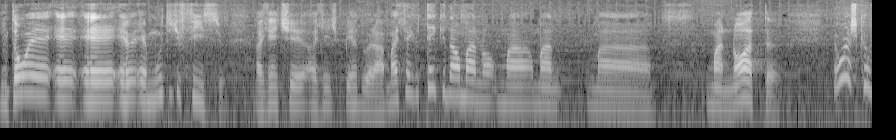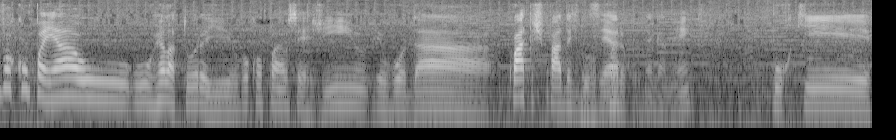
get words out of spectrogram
Então é, é, é, é, muito difícil a gente, a gente perdurar. Mas eu tenho que dar uma, uma, uma, uma, uma nota. Eu acho que eu vou acompanhar o, o relator aí. Eu vou acompanhar o Serginho. Eu vou dar quatro espadas de Opa. zero pro Mega Man. Porque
